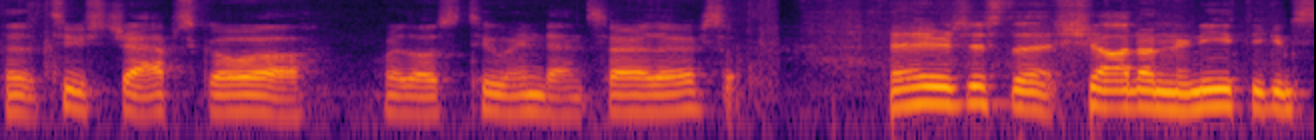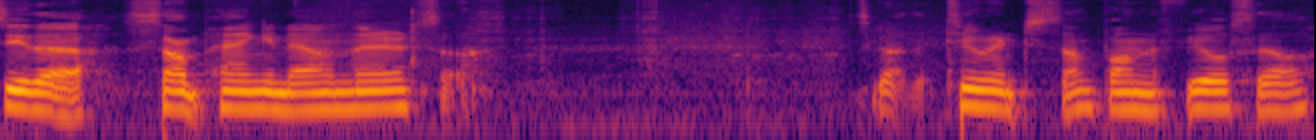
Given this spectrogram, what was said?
The two straps go uh, where those two indents are there. So here's just a shot underneath. You can see the sump hanging down there. So it's got the two inch sump on the fuel cell.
